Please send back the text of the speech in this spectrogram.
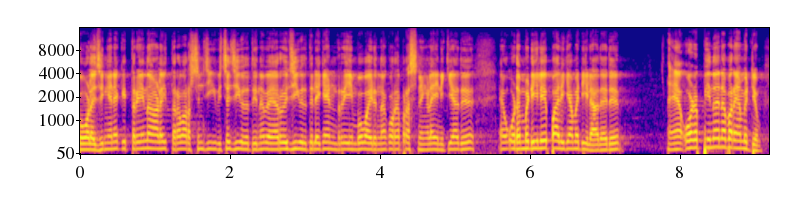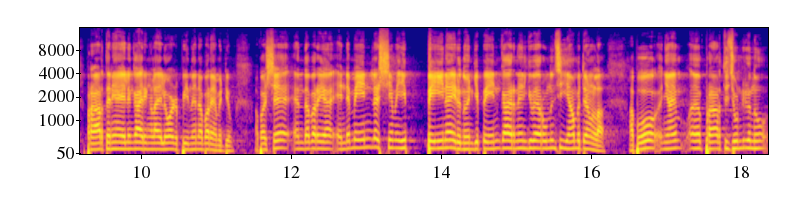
കോളേജ് ഇങ്ങനെയൊക്കെ ഇത്രയും നാൾ ഇത്ര വർഷം ജീവിച്ച ജീവിതത്തിൽ നിന്ന് വേറൊരു ജീവിതത്തിലേക്ക് എന്റർ ചെയ്യുമ്പോൾ വരുന്ന കുറേ പ്രശ്നങ്ങൾ എനിക്കത് ഉടമ്പടിയിൽ പാലിക്കാൻ പറ്റിയില്ല. അതായത് ഉഴപ്പിന്ന് തന്നെ പറയാൻ പറ്റും. പ്രാർത്ഥനയായാലും കാര്യങ്ങളായാലും ഉഴപ്പിന്ന് തന്നെ പറയാൻ പറ്റും. പക്ഷേ എന്താ പറയുക എന്റെ മെയിൻ ലക്ഷ്യം ഈ പെയിൻ ആയിരുന്നു. എനിക്ക് പെയിൻ കാരണം എനിക്ക് വേറെ ഒന്നും ചെയ്യാൻ പറ്റാനുള്ള. അപ്പോൾ ഞാൻ പ്രാർത്ഥിച്ചുകൊണ്ടിരുന്നു.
